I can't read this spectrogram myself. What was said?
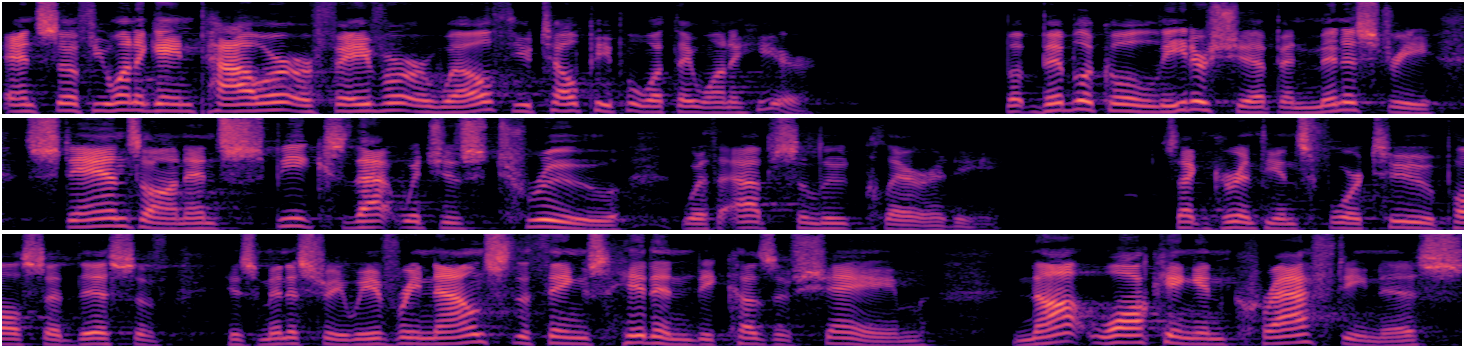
and so, if you want to gain power or favor or wealth, you tell people what they want to hear. But biblical leadership and ministry stands on and speaks that which is true with absolute clarity. 2 Corinthians 4 2, Paul said this of his ministry We have renounced the things hidden because of shame, not walking in craftiness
